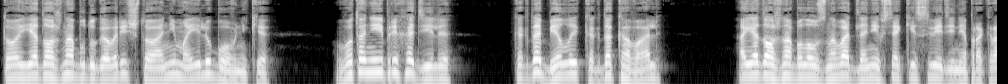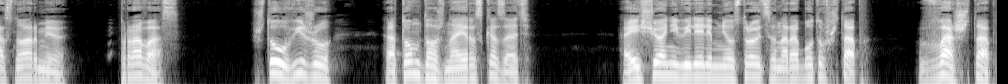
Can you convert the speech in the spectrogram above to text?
то я должна буду говорить, что они мои любовники. Вот они и приходили. Когда Белый, когда Коваль. А я должна была узнавать для них всякие сведения про Красную Армию про вас. Что увижу, о том должна и рассказать. А еще они велели мне устроиться на работу в штаб. В ваш штаб.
